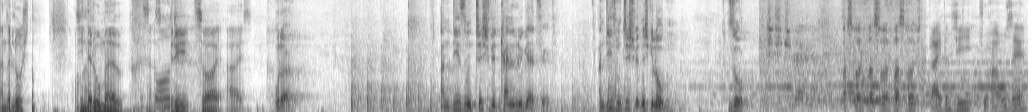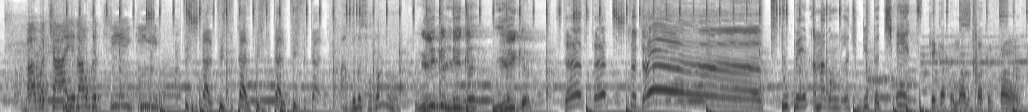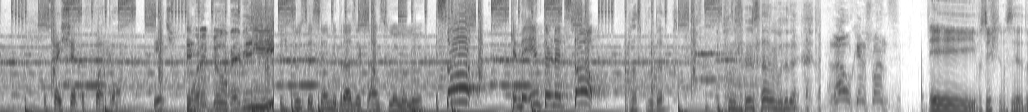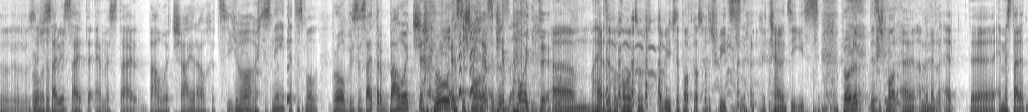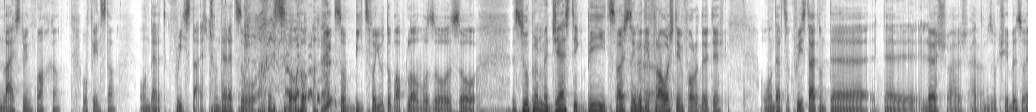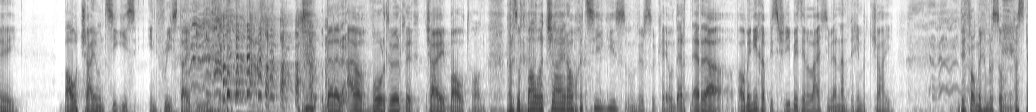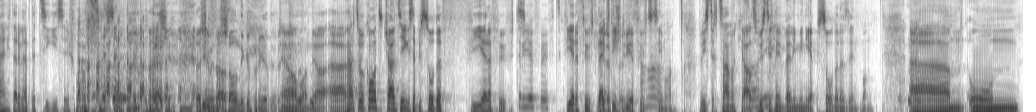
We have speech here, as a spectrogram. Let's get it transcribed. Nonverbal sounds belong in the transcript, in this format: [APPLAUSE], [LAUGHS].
Habt ihr Lust? Sind ihr rum auch? Also geht. 3, 2, 1. Bruder, an diesem Tisch wird keine Lüge erzählt. An diesem Tisch wird nicht gelogen. So. Was läuft, was läuft, was läuft? Bleiben Sie zu Hause. Baue Chai, rauche Ziggy. Ah, du bist verdammt. Lüge, Lüge, Lüge. Stupid. I'm not gonna let you get the chance. pick up a motherfucking phone and say, shut the fuck up, bitch. What it do, baby? Ich grüße Sammy 361 Lololo. Stop! Can the internet stop? Was, Bruder? Was soll ich sagen, Bruder? Ey, was ist, was, du, was Bro, ist das? für sagt der MS-Style, bauen Chai, rauchen Ziege? Ja, weißt du das nicht? Das mal. Bro, wieso sagt er bauen Chai? Bro, das ist mal. [LAUGHS] Das Gebäude. Ähm, herzlich willkommen zum stabilsten Podcast von der Schweiz. [LAUGHS] Ciao und Sigis. Bro, look, das ist mal, äh, äh, der MS-Style hat einen Livestream gemacht auf Insta. Und er hat gefreestylt und er hat so, [LAUGHS] so, so Beats von YouTube abgeladen, wo so, so super majestic Beats, weißt du, so immer die Frauenstimme vorne dort ist. Und er hat so gefreestylt und der, der Lösch, weißt du, hat ihm so geschrieben, so, hey, bau Chai und Zigis in Freestyle ein. [LAUGHS] Und er hat einfach wortwörtlich Chai gebaut. Man. Er so, bauen Chai, rauchen Ziggis. Und er so, okay. Und er, er, auch wenn ich etwas schreibe in seiner Livestream, er nennt mich immer Chai. Und ich frage mich immer so, was denkt er, wer der Ziggis ist, man? [LAUGHS] So, weißt du, das ist Die verschollenen Brüder. Ja, Mann, ja. Äh, herzlich willkommen zu Chai und Ziggis, Episode 54. 53. 54, letzte ist 54. 53, gewesen, Mann. Reiss dich zusammen, ja, als wüsste ich nicht, welche meine Episoden sind, Mann. ähm, und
